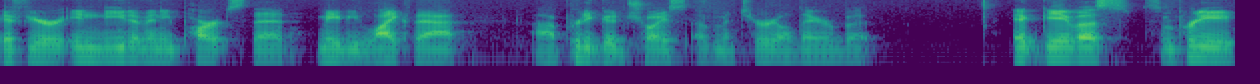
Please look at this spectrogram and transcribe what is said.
if you're in need of any parts that maybe like that, uh, pretty good choice of material there, but it gave us some pretty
